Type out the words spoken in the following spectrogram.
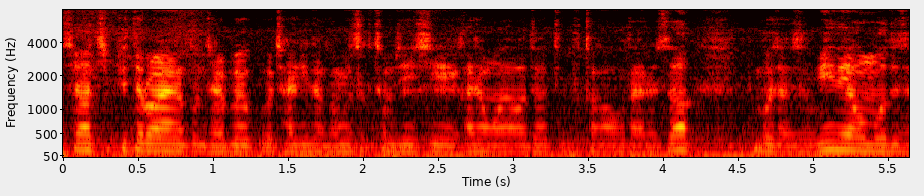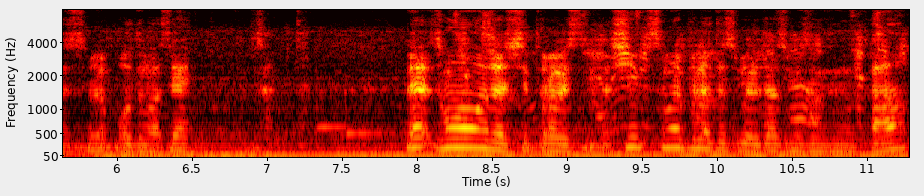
시간치 피드로 하는 돈잘 벌고 자기는 강민석 첨지 시에 가장 원하고 어디 부탁하고 잘 살고 위네어 모두 됐으면 모든 것에 감사합니다. 네 송황호 아저씨 돌아가겠습니다. 10 스마일 필라테스 멜다스 미상 눈가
